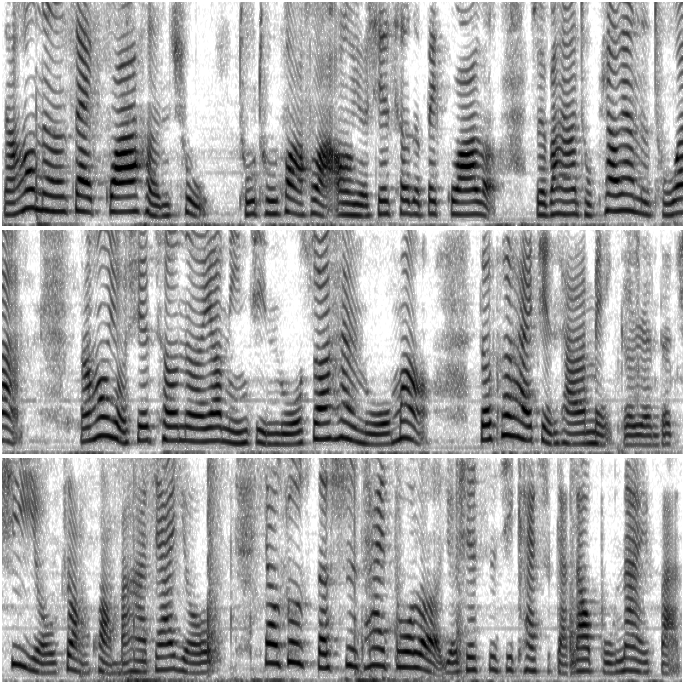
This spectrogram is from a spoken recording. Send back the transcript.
然后呢，在刮痕处涂涂画画，哦，有些车的被刮了，所以帮他涂漂亮的图案。然后有些车呢，要拧紧螺栓和螺帽。德克还检查了每个人的汽油状况，帮他加油。要做的事太多了，有些司机开始感到不耐烦。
